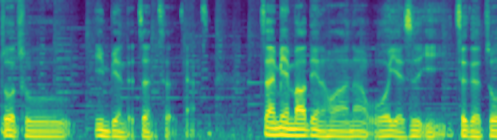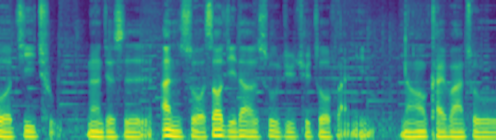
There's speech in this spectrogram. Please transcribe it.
做出应变的政策这样子。在面包店的话，那我也是以这个做基础，那就是按所收集到的数据去做反应，然后开发出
